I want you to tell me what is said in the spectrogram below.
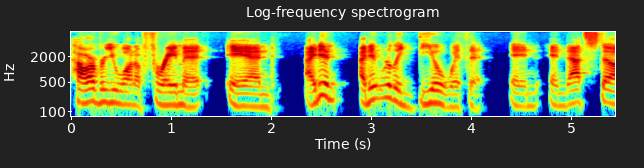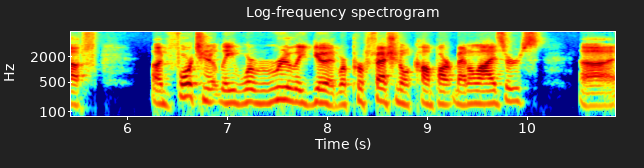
however you want to frame it and i didn't i didn't really deal with it and and that stuff unfortunately we're really good. We're professional compartmentalizers uh,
